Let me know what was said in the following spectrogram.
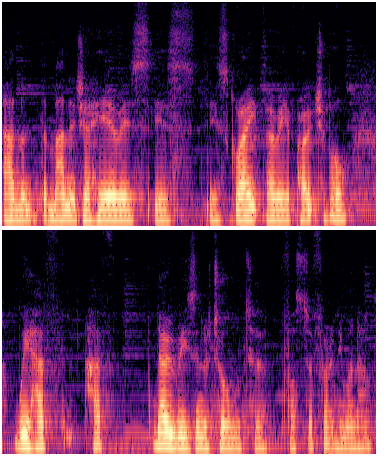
and the manager here is, is, is great, very approachable. We have, have no reason at all to foster for anyone else.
